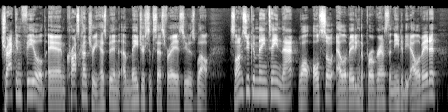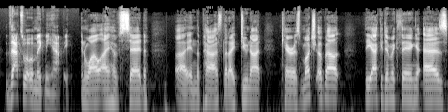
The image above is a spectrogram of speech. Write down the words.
Track and field and cross country has been a major success for ASU as well. As long as you can maintain that while also elevating the programs that need to be elevated, that's what would make me happy. And while I have said uh, in the past that I do not care as much about the academic thing as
